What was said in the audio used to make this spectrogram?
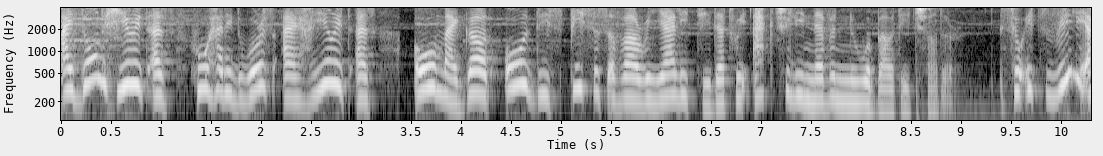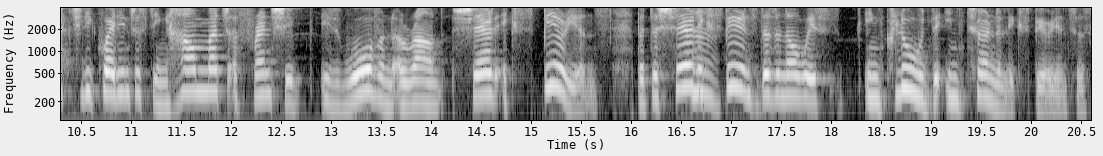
I don't hear it as who had it worse. I hear it as, oh my God, all these pieces of our reality that we actually never knew about each other. So it's really actually quite interesting how much a friendship is woven around shared experience, but the shared hmm. experience doesn't always include the internal experiences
